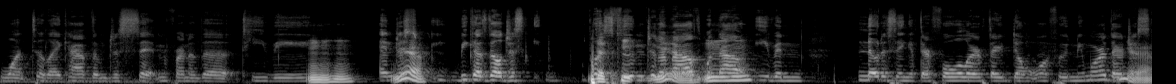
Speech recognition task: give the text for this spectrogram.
want to like have them just sit in front of the TV hmm and just Yeah. because they'll just put Just food keep- into their yeah, mouth without mhm. even noticing if they're full or if they don't want food anymore. They're just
